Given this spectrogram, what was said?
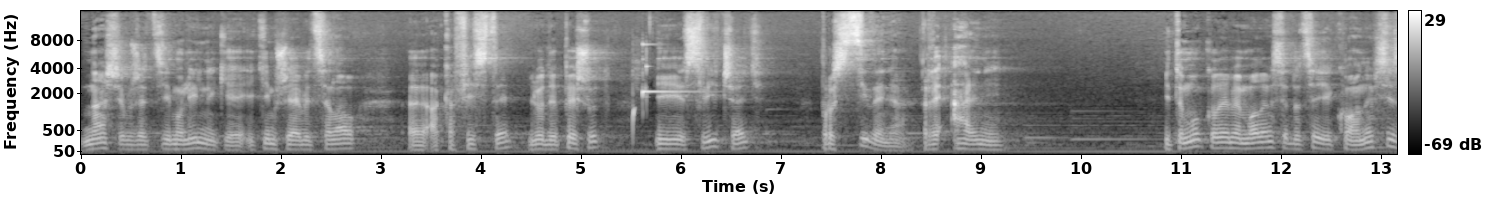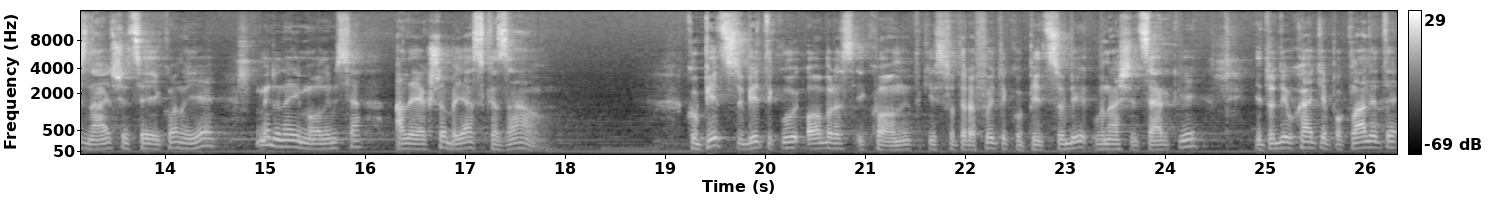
наші вже ці молільники, і тим, що я відсилав е, акафісти, люди пишуть і свідчать про зцілення реальні. І тому, коли ми молимося до цієї ікони, всі знають, що ця ікона є, ми до неї молимося. Але якщо би я сказав, купіть собі такий образ ікони, такий сфотографуйте, купіть собі в нашій церкві, і туди в хаті покладете,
